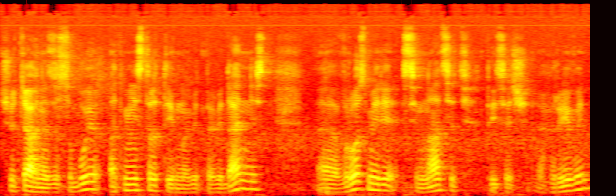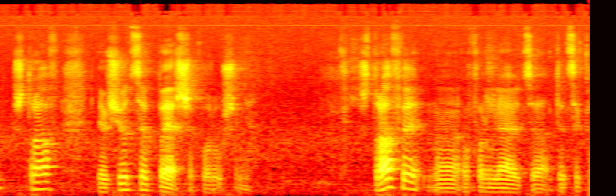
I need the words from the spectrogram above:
що тягне за собою адміністративну відповідальність е, в розмірі 17 тисяч гривень штраф, якщо це перше порушення. Штрафи е, оформляються ТЦК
